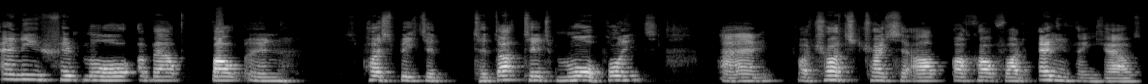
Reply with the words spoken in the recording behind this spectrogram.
anything more about Bolton. supposed to be to, deducted more points. And um, I tried to trace it up. I can't find anything else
